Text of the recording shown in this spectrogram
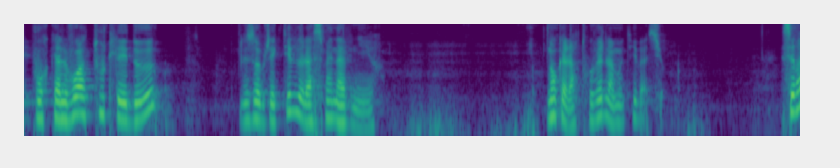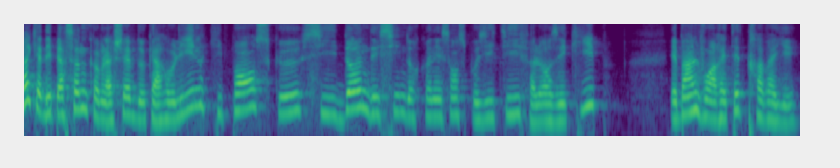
pour qu'elles voient toutes les deux les objectifs de la semaine à venir. Donc elle a retrouvé de la motivation. C'est vrai qu'il y a des personnes comme la chef de Caroline qui pensent que s'ils donnent des signes de reconnaissance positifs à leurs équipes, eh ben, elles vont arrêter de travailler.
